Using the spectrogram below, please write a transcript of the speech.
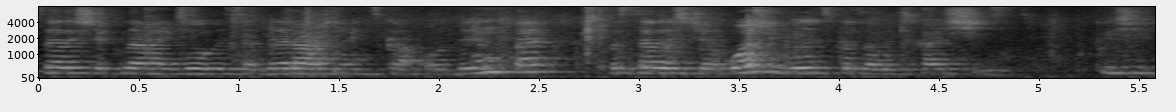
селище Клевень, вулиця Деражницька, 1Б та селище Ожі, вулиця Заводська, 6. Пишіть.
